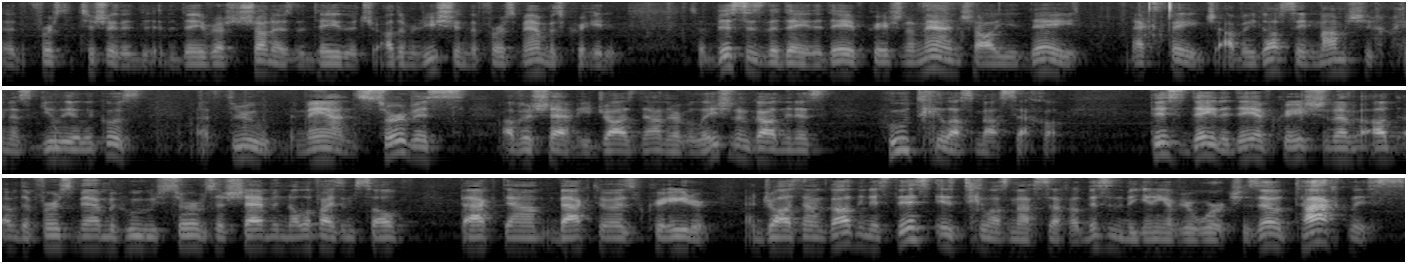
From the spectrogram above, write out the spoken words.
uh, the first Tishrei, the, the, day of Rosh Hashanah, is the day that Adam Rishon, the first man, was created. So this is the day, the day of creation of man. Shal Yedei, next page, Avedase Mamshich Pchinas Gili Elikus, uh, through the man's service of Hashem, he draws down the revelation of godliness. Hu Tchilas Masecha. This day, the day of creation of, of the first man who serves Hashem and nullifies himself back down, back to his Creator, and draws down godliness. This is Tchilas Masecha. This is the beginning of your work. Shazel Tachlis.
